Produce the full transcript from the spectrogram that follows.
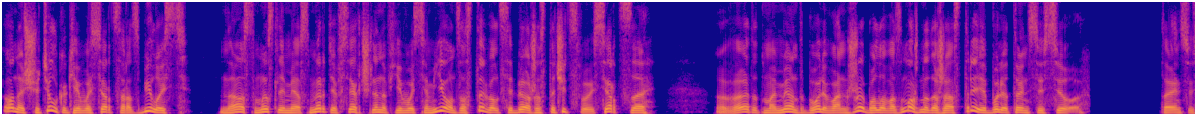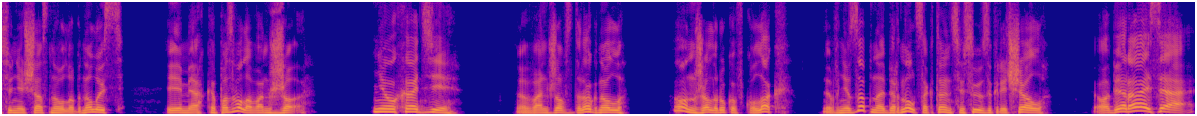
он ощутил, как его сердце разбилось, но с мыслями о смерти всех членов его семьи он заставил себя ожесточить свое сердце. В этот момент боль Ван Джи была, возможно, даже острее боли Тэн Сюсю. Тэн Сюсю несчастно улыбнулась и мягко позвала Ван Джо. «Не уходи». Ван Джо вздрогнул, он сжал руку в кулак, внезапно обернулся к Тэн Сюсю и закричал «Убирайся!».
